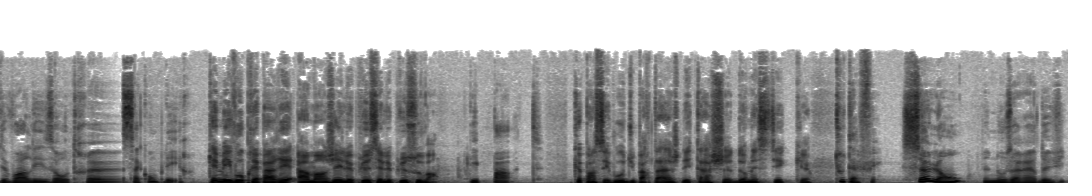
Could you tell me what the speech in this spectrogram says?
De voir les autres euh, s'accomplir. Qu'aimez-vous préparer à manger le plus et le plus souvent? Les pâtes. Que pensez-vous du partage des tâches domestiques? Tout à fait. Selon nos horaires de vie.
